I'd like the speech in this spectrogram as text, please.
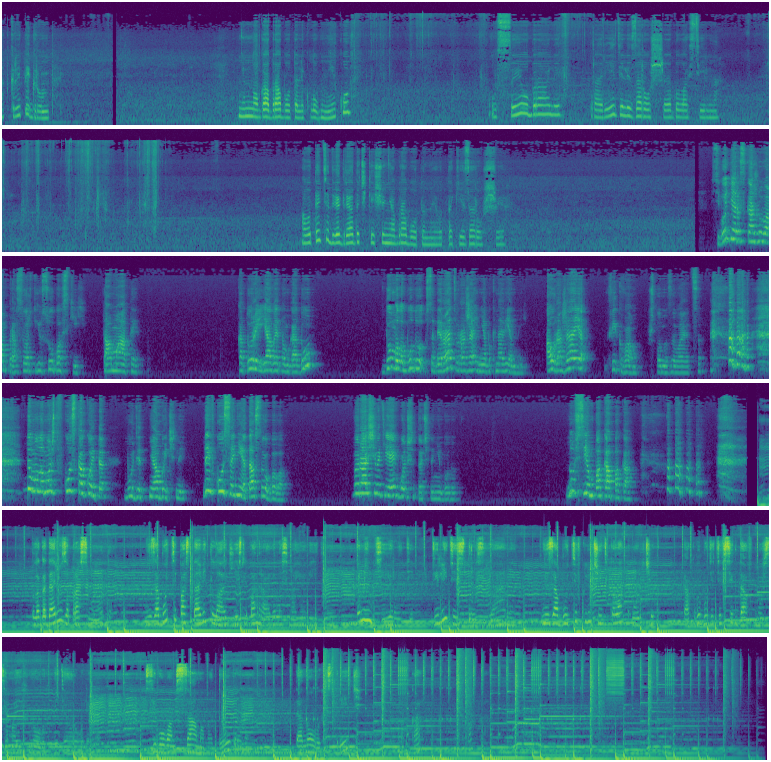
Открытый грунт. Немного обработали клубнику. Усы убрали, проредили, заросшая была сильно. А вот эти две грядочки еще не обработанные, вот такие заросшие. Сегодня я расскажу вам про сорт Юсуповский. Томаты, которые я в этом году думала буду собирать урожай необыкновенный. А урожая фиг вам, что называется. Думала, может, вкус какой-то будет необычный. Да и вкуса нет особого. Выращивать я их больше точно не буду. Ну, всем пока-пока. Благодарю за просмотр. Не забудьте поставить лайк, если понравилось мое видео. Комментируйте, делитесь с друзьями. Не забудьте включить колокольчик. Так вы будете всегда в курсе моих новых видеороликов. Всего вам самого доброго. До новых встреч.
